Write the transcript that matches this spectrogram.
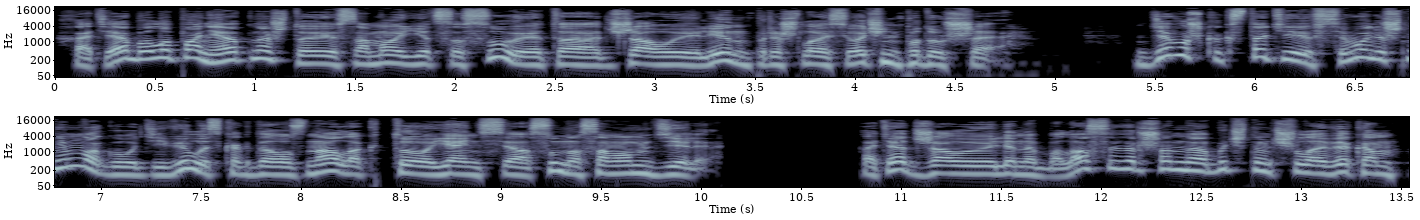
Хотя было понятно, что и самой Яцесу это Джао и Лин пришлось очень по душе. Девушка, кстати, всего лишь немного удивилась, когда узнала, кто Янь Сиасу на самом деле. Хотя Джао Лин и была совершенно обычным человеком,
